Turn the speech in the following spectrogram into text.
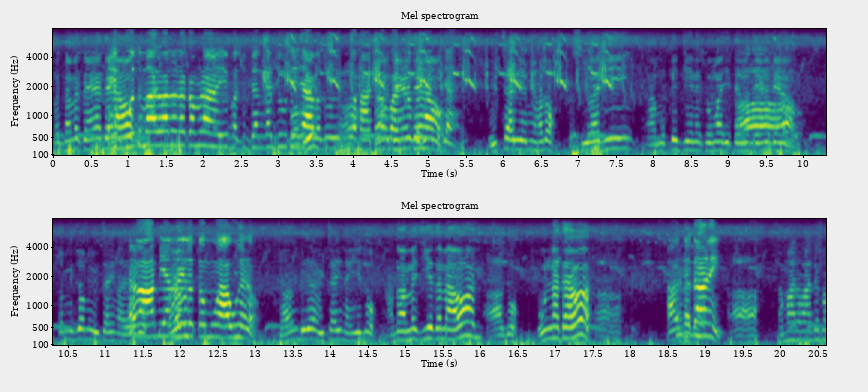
પણ તમે તેને તેને આવો. ખુદ મારવાનો ને કમળા એ બધું જંગલ જેવું થઈ જાય બધું હાથમાં બાટલો તેને જાય. વિચારીએ અમે હડો. શિવાજી આ મુકેશજી અને સોમાજી તમે તેને તેને આવો. તમે જો અમે વિચારી ના હેલો આ બે લઈ લો તો હું આવું હેડો. બીજા વિચારીને જો. હા તો અમે જઈએ તમે આવો. હા જો. ભૂલ ના થાય હો. હા હા તાણી. હા હા. તમારો વાદે જો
